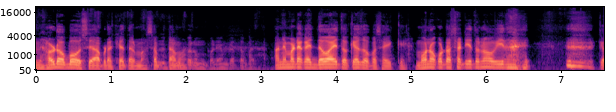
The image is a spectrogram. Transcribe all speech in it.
અને હડો બહુ છે આપણા ખેતરમાં સપટામાં કરવું પડે એમ કેતો ભાઈ? આને માટે કઈ દવા તો કહેજો પછી કે મોનોકોટો સટીએ તો ન વી થાય. કે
